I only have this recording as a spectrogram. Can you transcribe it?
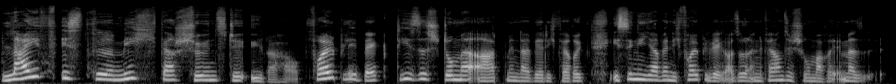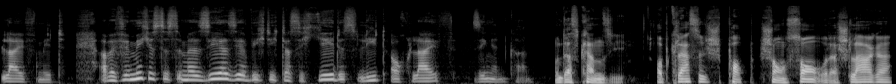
Live ist für mich das Schönste überhaupt. Vollplayback, dieses stumme Atmen, da werde ich verrückt. Ich singe ja, wenn ich Vollplayback, also eine Fernsehshow mache, immer live mit. Aber für mich ist es immer sehr, sehr wichtig, dass ich jedes Lied auch live singen kann. Und das kann sie. Ob klassisch, Pop, Chanson oder Schlager,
